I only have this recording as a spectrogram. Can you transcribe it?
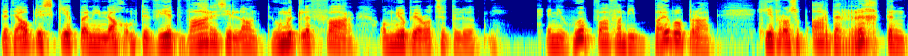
Dit help die skepe in die nag om te weet waar is die land, hoe moet hulle vaar om nie op die rotse te loop nie. En die hoop waarvan die Bybel praat, gee vir ons op aarde rigting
